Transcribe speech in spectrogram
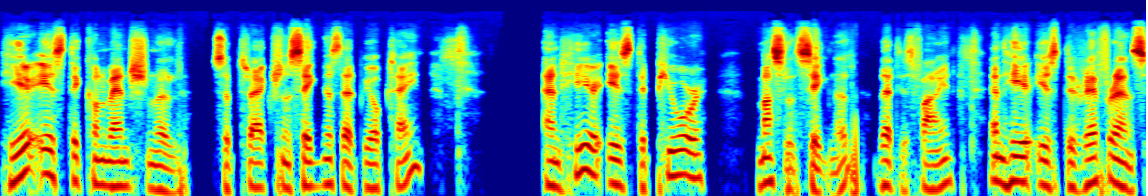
Here is the conventional subtraction signals that we obtain. And here is the pure muscle signal, that is fine. And here is the reference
